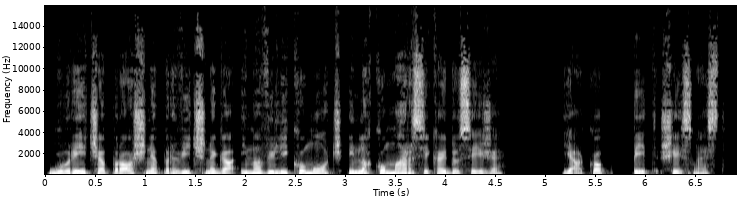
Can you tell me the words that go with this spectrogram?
Goreča prošnja pravičnega ima veliko moč in lahko marsikaj doseže. Jakob 5:16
